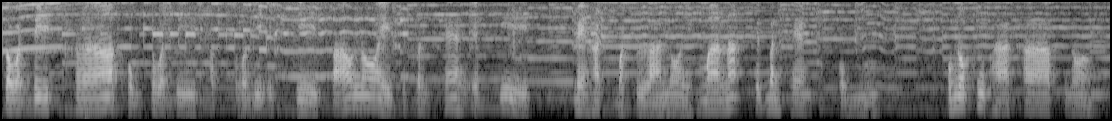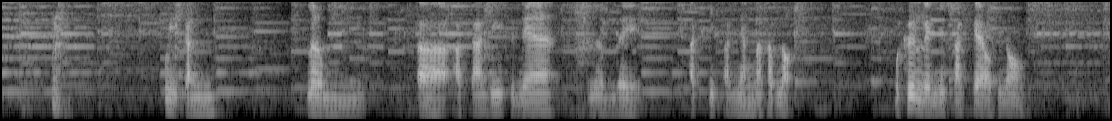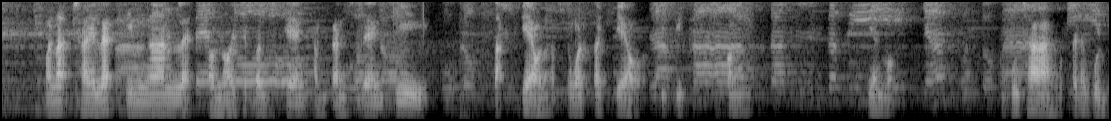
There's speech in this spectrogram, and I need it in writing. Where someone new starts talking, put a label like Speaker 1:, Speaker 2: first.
Speaker 1: สวัสดีครับ ผมสวัสดีครับ สวัสดีเอฟซีสาวน้อยเพชรบันแพงเอฟซีแม่ฮักบักลาน้อย มานะเพชรบันแพงครับผม ผมนกผู้พาครับพี่น้องคุยกันเริ่มอาการดีขึ้นแน่ เริ่มได้อัดคลิปอันหยังนะครับเนาะเมื่อคืนเล่นยุซักแก้วพี่น้อง มณชัยและทีมงานและสาวน้อยเพชรบันแพงทำการแสดงที่สักแก้วนะครับ จังหวัดสักแก้วติดติดฟังเอียงบอกฟังผู้ชาไปทั้งบุญ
